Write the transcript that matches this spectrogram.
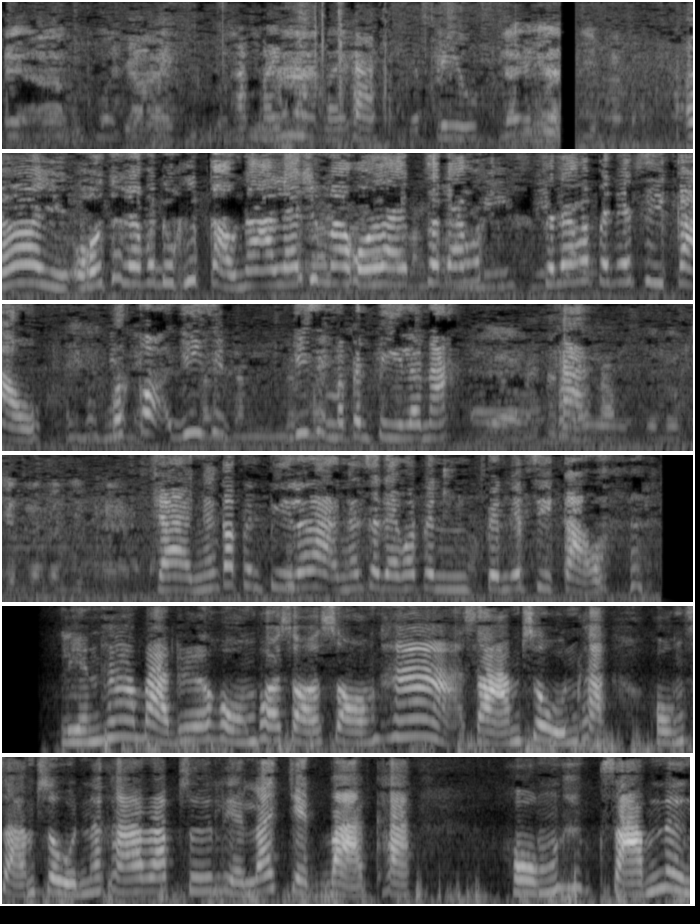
เออเอาหมดยายหักไปหักไปค่ะเดี๋ยวปลิวแล้ว เนี่ยยี่สิบห้าบาทเอ้ยโอ้แสดงว่าดูคลิปเก่านานแล้วใช่ไหมโหอะไรแสดงว่าแสดงว่าเป็นเอฟซีเก่า เมื่อก่อนยี่สิบยี่สิบมาเป็นปีแล้วนะ ค่ะจะดูคิดแล้วมันยี่สิบห้าใช่ งั้นก็เป็นปีแล้วล่ะ งั้นแสดงว่าเป็นเป็นเอฟซีเก่า เหรียญห้าบาทเรือหงส์พศสองห้าสามศูนย์ค่ะ หงสามศูนย์นะคะ รับซื้อเหรียญละเจ็ดบาทค่ะ หงสามหนึ่ง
